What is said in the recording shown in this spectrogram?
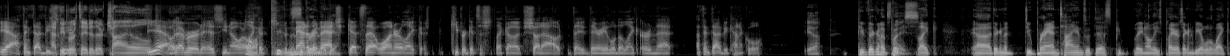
yeah I think that'd be Happy sweet. birthday to their child. Yeah, whatever it is, you know, or oh, like Oh, a Kevin, this a man of the match idea. gets that one, or like a keeper gets a sh- like a shutout. They they're able to like earn that. I think that'd be kind of cool. Yeah, People, they're gonna put nice. like uh, they're gonna do brand tie-ins with this. People, you know, these players are gonna be able to like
